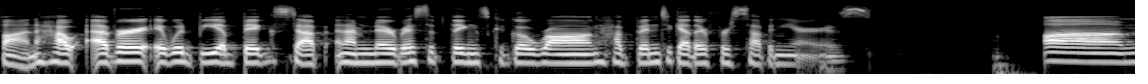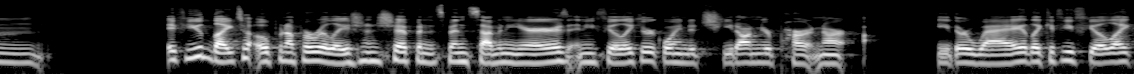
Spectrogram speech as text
fun. However, it would be a big step, and I'm nervous that things could go wrong. Have been together for seven years. Um, if you'd like to open up a relationship and it's been seven years and you feel like you're going to cheat on your partner either way, like if you feel like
